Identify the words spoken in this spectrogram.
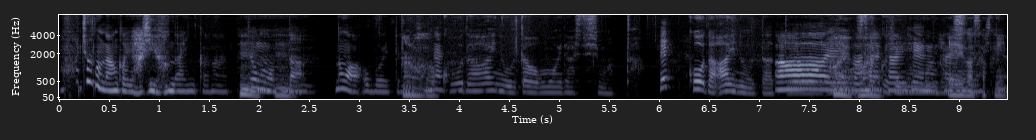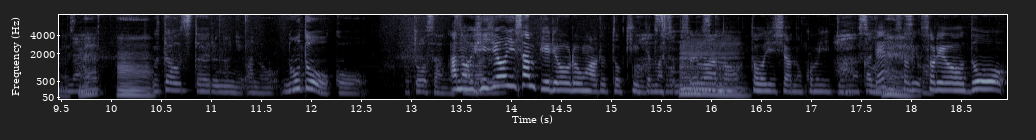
もうちょっとなんかやりようないんかなって思ったのは覚えてますうんね。高田愛の歌を思い出してしまった。え高田愛の歌っていうあ映画作品を思い出い、映画作品ですね。歌を伝えるのにあの喉をこうお父さんがあの非常に賛否両論あると聞いてます。そあそうれはあうん。の当事者のコミュニティの中であそれそれをどう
